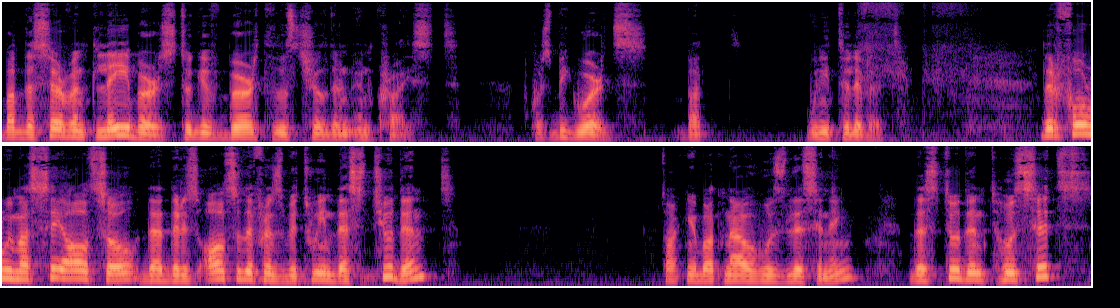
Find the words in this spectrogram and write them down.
But the servant labors to give birth to those children in Christ. Of course, big words, but we need to live it. Therefore, we must say also that there is also a difference between the student, talking about now who's listening, the student who sits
